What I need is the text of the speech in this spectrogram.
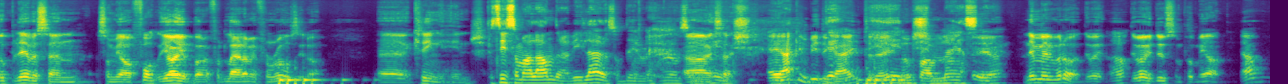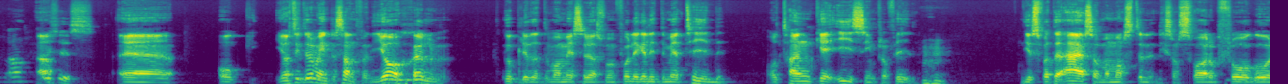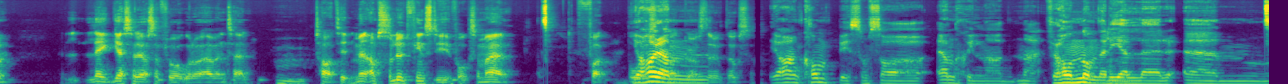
upplevelsen som jag har fått, jag har ju bara fått lära mig från Rosie då, eh, kring Hinge. precis som alla andra, vi lär oss av det. Ja, exakt. Hey, I can be the The guy today, no problem. master. Ja, Nej men vadå, det var, Ja. det var ju du som put me on. ja, ja, Ja. precis. Eh, och jag tyckte det var intressant för att jag själv upplevde att det var mer seriöst för man får lägga lite mer tid och tanke i sin profil. Mhm. Just för att det är så att man måste liksom svara på frågor, lägga seriösa frågor och även så här, Mm. ta tid. Men absolut finns det ju folk som är fuck boys Jag har och en- fuck girls där också. Jag har en kompis som sa en skillnad när, för honom när det Mm. gäller ehm,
